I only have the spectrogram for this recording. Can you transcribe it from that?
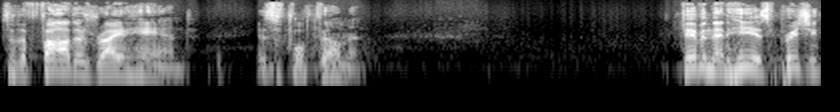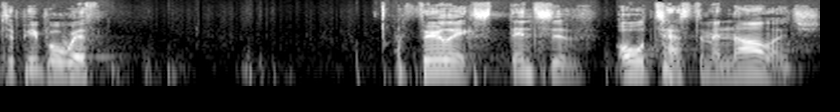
to the Father's right hand is fulfillment. Given that he is preaching to people with a fairly extensive Old Testament knowledge,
